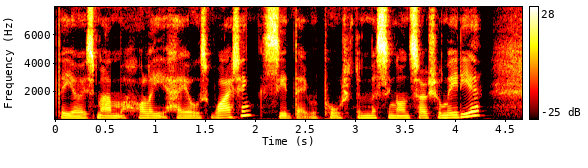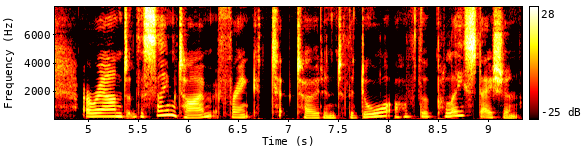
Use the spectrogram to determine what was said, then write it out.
Theo's mum, Holly Hales Whiting, said they reported him missing on social media. Around the same time, Frank tiptoed into the door of the police station.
